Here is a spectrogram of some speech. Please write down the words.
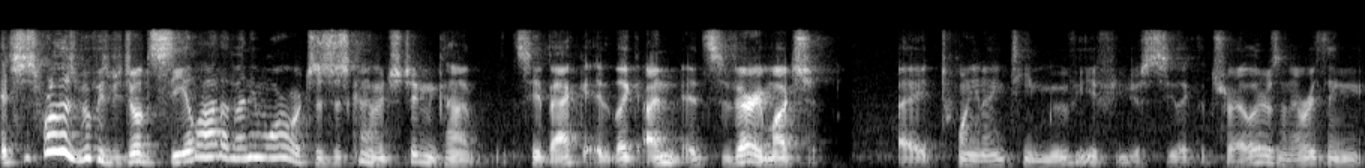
it's just one of those movies we don't see a lot of anymore, which is just kind of interesting to kind of see it back. It, like I'm, it's very much a 2019 movie if you just see like the trailers and everything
